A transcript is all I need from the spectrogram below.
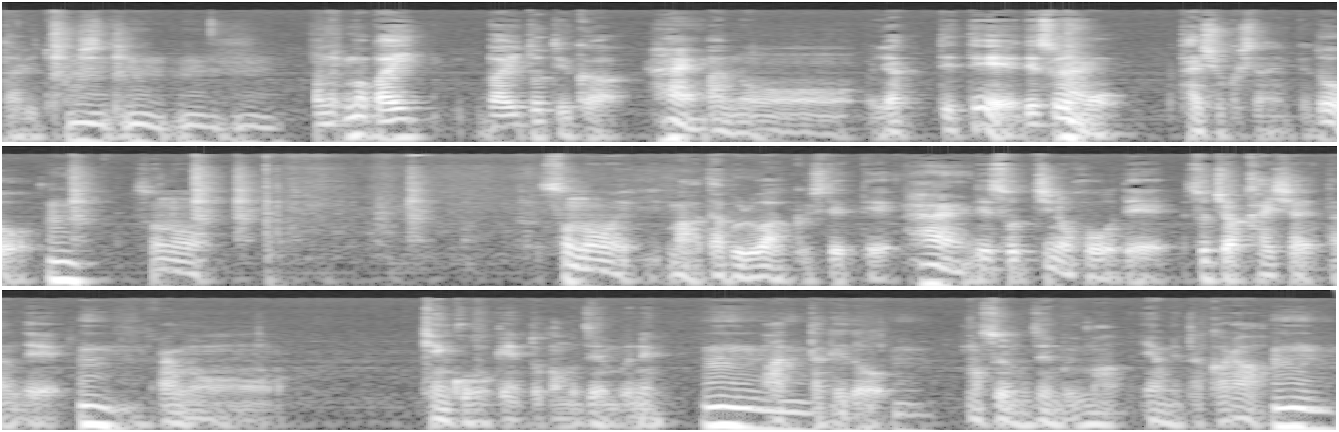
たりとかして、んあの今バイバイトっていうかはい。あのーやっててでそれはも退職したんやけど、うん。そのそのまあダブルワークしててはい。でそっちの方でそっちは会社やったんで、うん。あのー健康保険とかも全部ね、うん。あったけどうん。まあ、それも全部今やめたから、うん。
